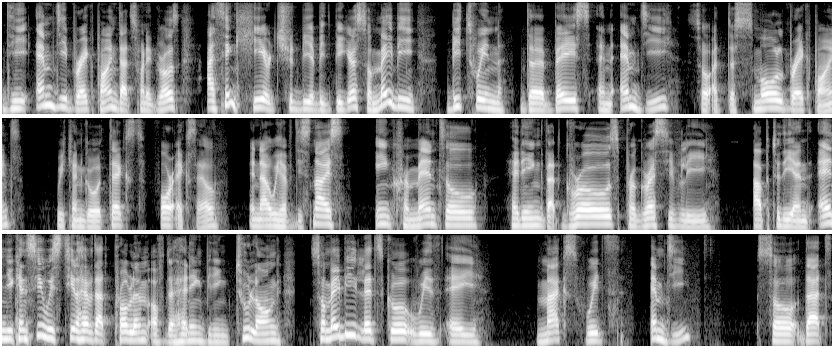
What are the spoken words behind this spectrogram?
the MD breakpoint, that's when it grows. I think here it should be a bit bigger. So maybe between the base and MD, so at the small breakpoint, we can go text 4XL. And now we have this nice incremental heading that grows progressively up to the end. And you can see we still have that problem of the heading being too long. So maybe let's go with a max width MD. So that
